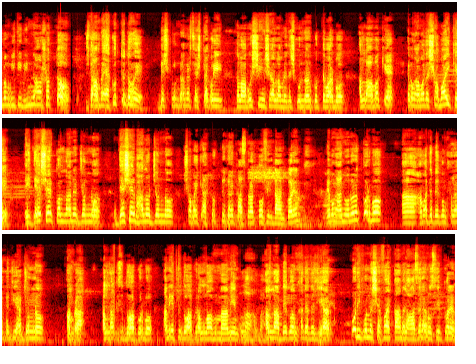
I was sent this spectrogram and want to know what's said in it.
এবং নীতি ভিন্ন হওয়া সত্ত্বেও যদি আমরা একত্রিত হয়ে দেশকে উন্নয়নের চেষ্টা করি তাহলে অবশ্যই ইনশাআল্লাহ আমরা দেশকে উন্নয়ন করতে পারব। আল্লাহ আমাকে এবং আমাদের সবাইকে এই দেশের কল্যাণের জন্য দেশের ভালোর জন্য সবাইকে একত্রিত হয়ে কাজ করার তৌফিক দান করেন। এবং আমি অনুরোধ করব আমাদের বেগম খালেদা জিয়ার জন্য আমরা আল্লাহর কাছে দোয়া করব। আমি একটু দোয়া করি আল্লাহ আমিন। আল্লাহ বেগম খালেদা জিয়ার পরিপূর্ণ শেফায় কামেল আজেলা নসিব করেন।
